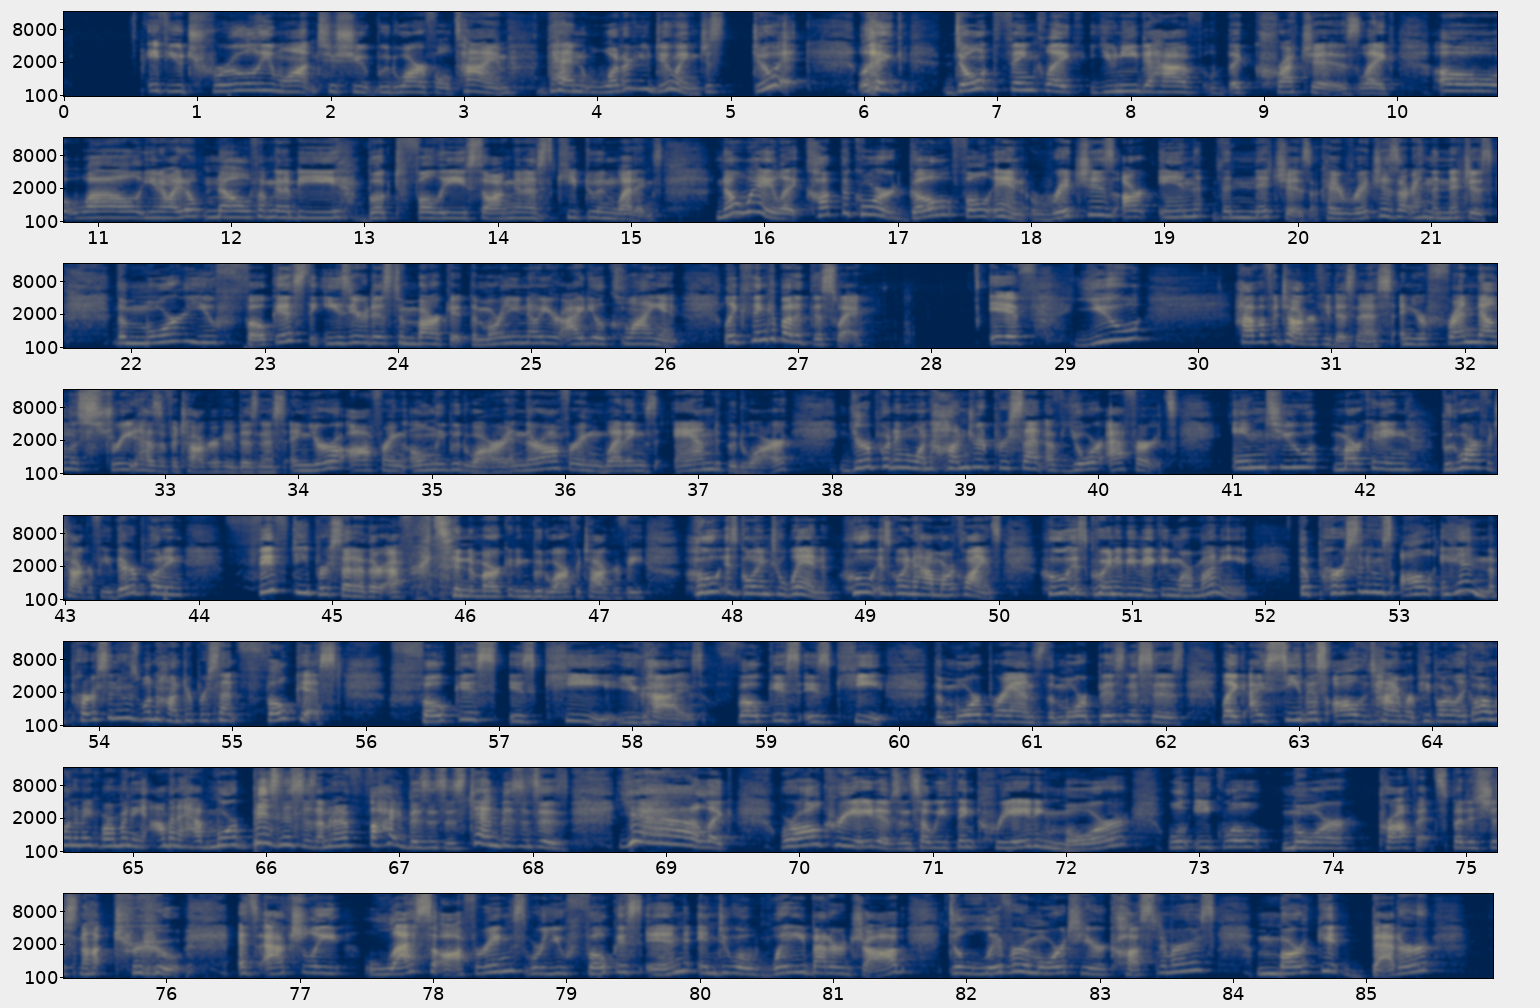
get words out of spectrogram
if you truly want to shoot boudoir full time, then what are you doing? Just do it. Like, don't think like you need to have like crutches, like, oh, well, you know, I don't know if I'm gonna be booked fully, so I'm gonna keep doing weddings. No way, like, cut the cord, go full in. Riches are in the niches, okay? Riches are in the niches. The more you focus, the easier it is to market, the more you know your ideal client. Like, think about it this way if you have a photography business and your friend down the street has a photography business and you're offering only boudoir and they're offering weddings and boudoir, you're putting 100% of your efforts into marketing boudoir photography. They're putting 50% of their efforts into marketing boudoir photography. Who is going to win? Who is going to have more clients? Who is going to be making more money? The person who's all in, the person who's 100% focused. Focus is key, you guys focus is key. The more brands, the more businesses. Like I see this all the time where people are like, oh, I want to make more money. I'm going to have more businesses. I'm going to have five businesses, 10 businesses. Yeah. Like we're all creatives. And so we think creating more will equal more profits, but it's just not true. It's actually less offerings where you focus in and do a way better job, deliver more to your customers, market better,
